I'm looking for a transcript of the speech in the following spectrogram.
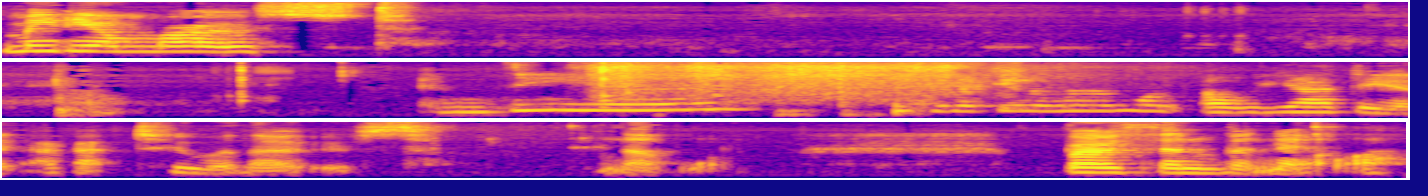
medium roast, And then, did I get another one? Oh, yeah, I did. I got two of those. Another one. Both in vanilla.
